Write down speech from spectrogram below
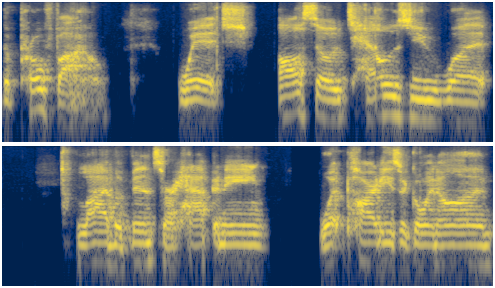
the profile, which also tells you what live events are happening, what parties are going on.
